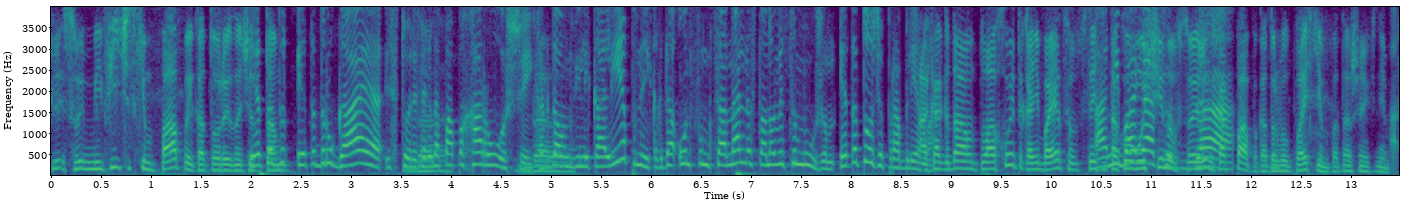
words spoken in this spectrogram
лю- своим мифическим папой, который, значит, это, там... это другая история. Да, когда да. папа хороший, Да, когда да, он да. великолепный, когда он функционально становится мужем. Это тоже проблема. Проблема. А когда он плохой, так они боятся встретить Они такого боятся, мужчину в своей да. жизни, как папа, который был плохим по отношению к ним. А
